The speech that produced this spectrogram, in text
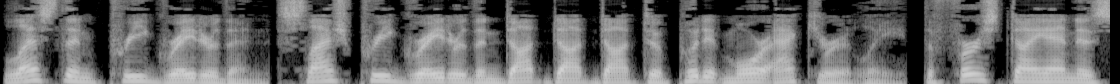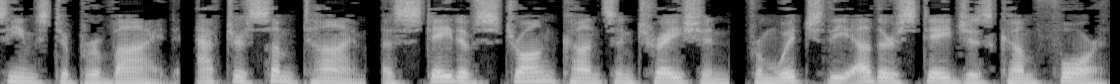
less than pre greater than slash pre greater than dot dot dot to put it more accurately, the first dhyana seems to provide, after some time, a state of strong concentration, from which the other stages come forth.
